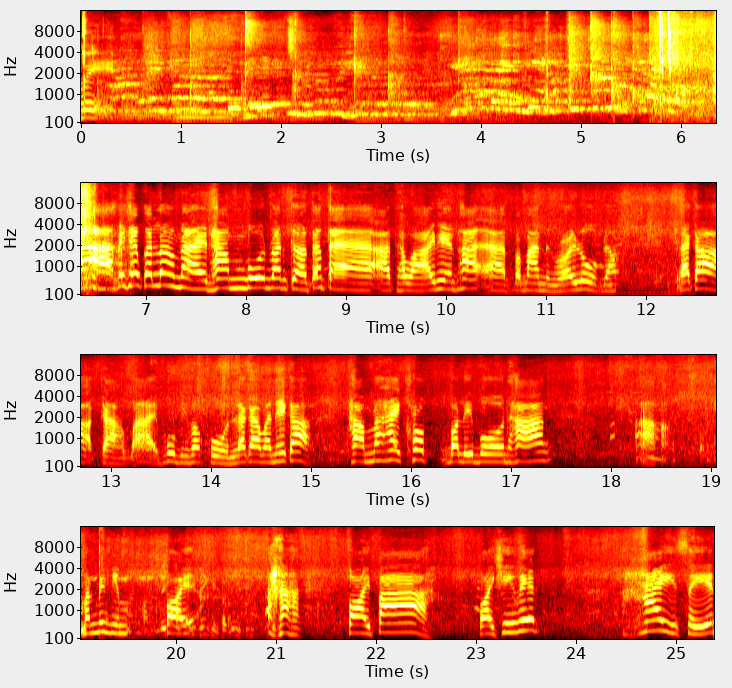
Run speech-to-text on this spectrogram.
แม่ไม่ใช่ก็เริ่มใหม่ทำบุญวันเกิดตั้งแต่ถวายเพลพระอ่าประมาณ 100 รูปเนาะแล้วก็กราบไหว้ผู้มีพระคุณ แล้วก็วันนี้ก็ทำให้ครบบริบูรณ์ทั้งมันไม่มีปล่อยปล่อยปลาปล่อยชีวิต ให้ศีล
